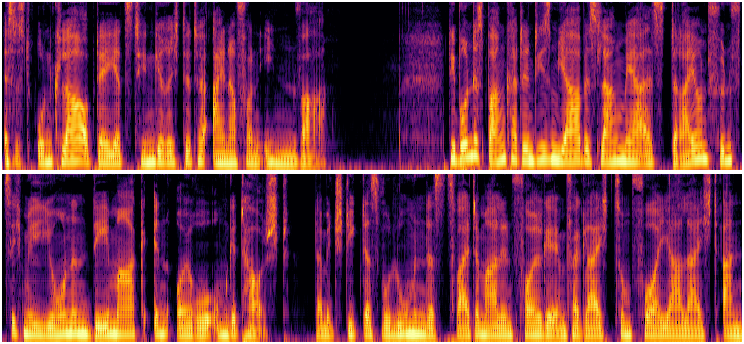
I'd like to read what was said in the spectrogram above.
Es ist unklar, ob der jetzt hingerichtete einer von ihnen war. Die Bundesbank hat in diesem Jahr bislang mehr als 53 Millionen D-Mark in Euro umgetauscht. Damit stieg das Volumen das zweite Mal in Folge im Vergleich zum Vorjahr leicht an,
